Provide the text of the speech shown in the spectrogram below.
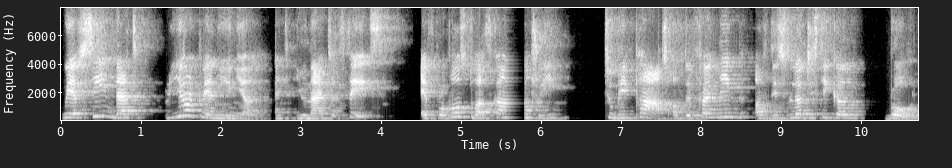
we have seen that European Union and United States have proposed to our country to be part of the funding of this logistical road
